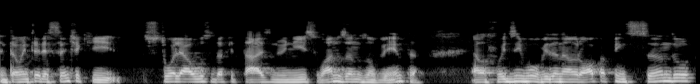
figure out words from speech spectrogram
então, o interessante é que, se tu olhar o uso da fitase no início, lá nos anos 90, ela foi desenvolvida na Europa pensando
